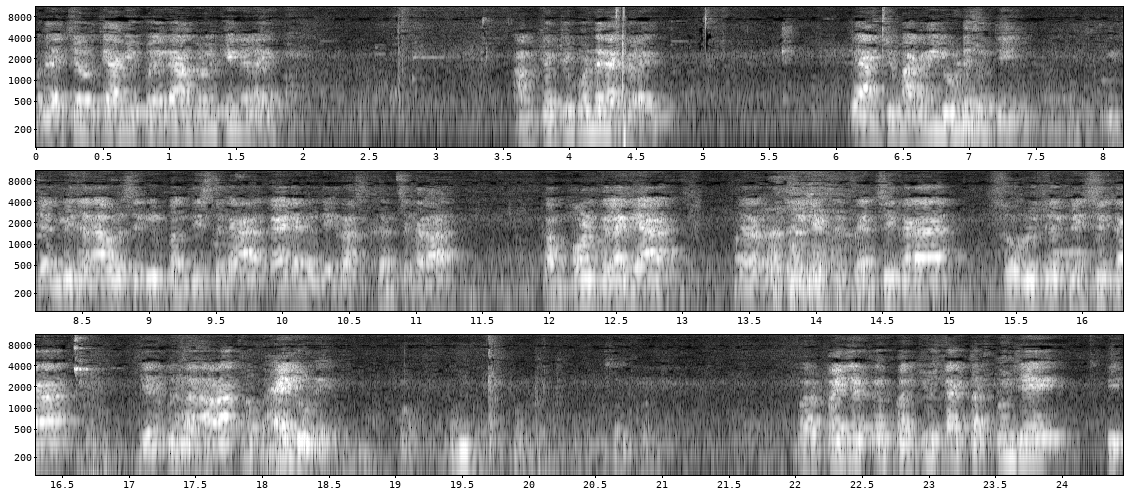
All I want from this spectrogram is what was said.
बरं याच्यावरती आम्ही पहिलं आंदोलन केलेलं आहे. आमच्यावरती गुन्हे दाखल आहेत. ते आमची मागणी एवढीच होती. की जंगली जनावर सगळी बंदिस्त करा काय लागेल ते करा खर्च करा कंपाऊंड त्याला घ्या त्याला इलेक्ट्रिक फेन्सिंग करा सौर ऊर्जा फेन्सिंग करा जेणेकरून जनावर आतून बाहेर येऊ नये. भरपाईची रक्कम पंचवीस लाख तटकून जे ती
